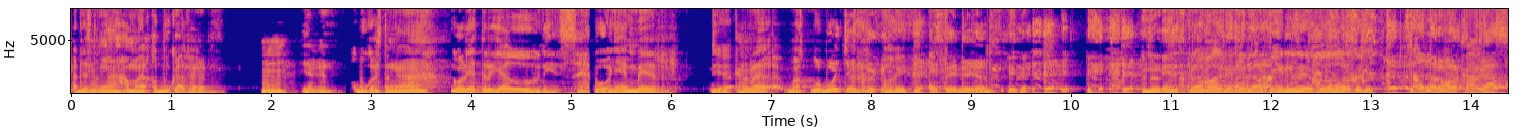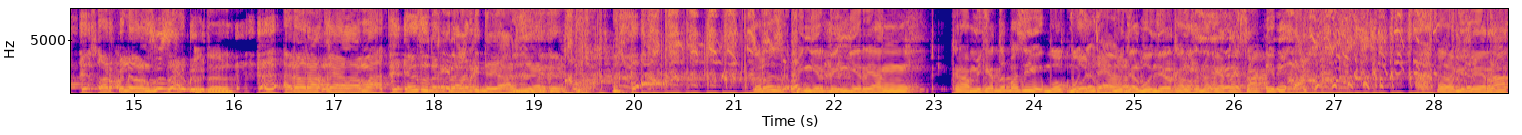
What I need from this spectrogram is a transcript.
Ada setengah sama kebuka kan. Hmm. ya kan? Kebuka setengah gue lihat dari jauh nih set bawahnya ember Iya. karena bak gue bocor Oh, iya. STD kan Bener. Kenapa gak di gak dirapiin sih? Gue gak ngerti deh. standar perkakas orang ini orang susah tuh Betul. ada orang kayak lama yang sudah kehilangan kejayaannya Terus pinggir-pinggir yang keramiknya tuh pasti bo- Boncel. bonjel bonjel kalau kena ketek sakit. Lagi berak,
